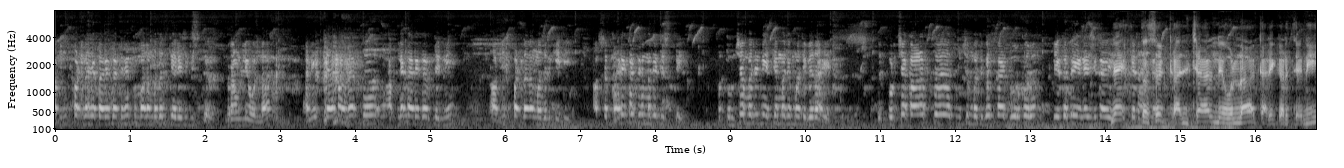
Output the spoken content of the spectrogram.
अभिजित पाटलाच्या कार्यकर्त्यांनी तुम्हाला मदत केल्याची दिसतं ग्राउंड लेवलला आणि त्या भागात आपल्या कार्यकर्त्यांनी अभिजित पाटलाला मदत केली. असं कार्यकर्त्यांमध्ये दिसते पण तुमच्यामध्ये नेत्यामध्ये मतभेद आहेत. तर पुढच्या काळात तुमचे मतभेद काय दूर करून एकत्र येण्याची काय नाही तसं? कालच्या लेवलला कार्यकर्त्यांनी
